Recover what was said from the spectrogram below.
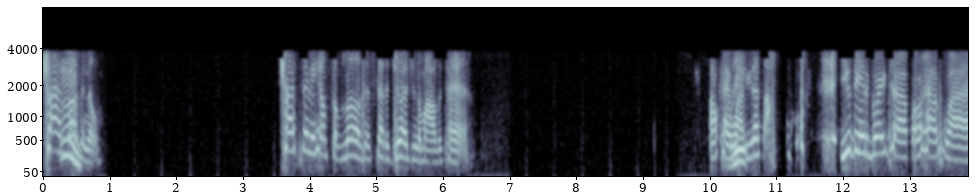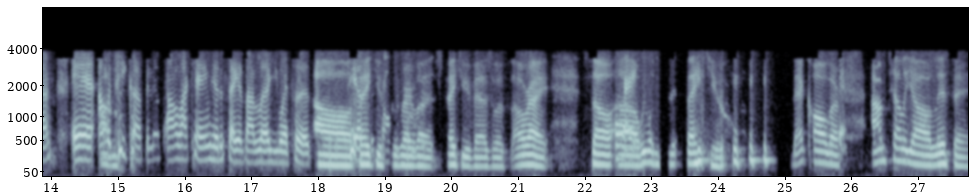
Try mm. loving them. Try sending him some love instead of judging him all the time. Okay, Wiley, that's all. you did a great job on Housewives, and I'm um, a teacup, and that's all I came here to say is I love you and to. Oh, thank you so very much. Thank you, Evangelist. All right, so uh, we want to say thank you. that caller, I'm telling y'all, listen,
